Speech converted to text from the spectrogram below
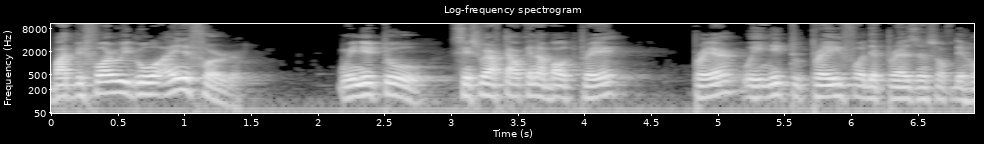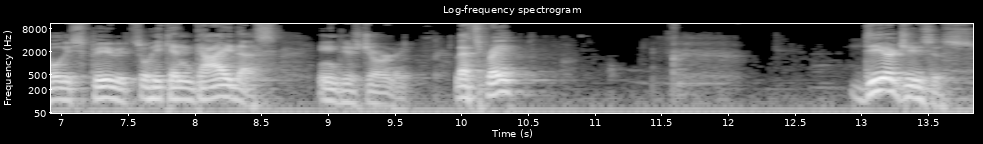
But before we go any further, we need to, since we are talking about prayer, prayer, we need to pray for the presence of the Holy Spirit so He can guide us in this journey. Let's pray. Dear Jesus,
